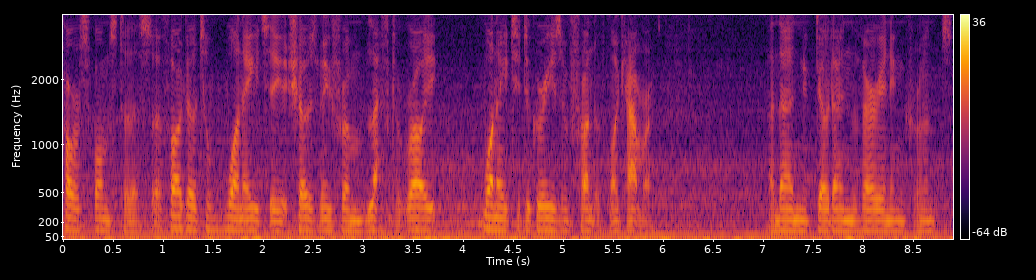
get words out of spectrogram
corresponds to this. So if I go to 180, it shows me from left to right, 180 degrees in front of my camera. And then go down the varying increments.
